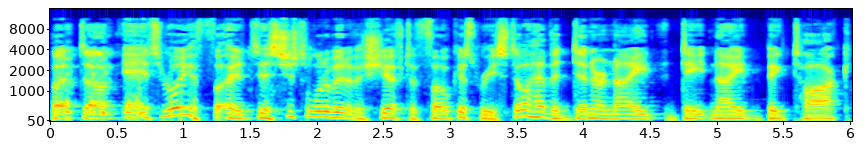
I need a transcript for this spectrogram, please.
But um, it's really a, fo- it's it's just a little bit of a shift of focus where you still have a dinner night, date night, big talk,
